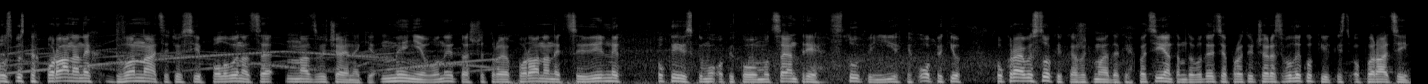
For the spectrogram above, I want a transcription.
У списках поранених 12 осіб. Половина це надзвичайники. Нині вони та ще троє поранених цивільних у Київському опіковому центрі. Ступінь їхніх опіків украй високий, кажуть медики. Пацієнтам доведеться пройти через велику кількість операцій.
